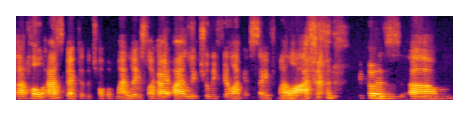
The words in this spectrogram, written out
that whole aspect at the top of my list. Like I, I literally feel like it saved my life because um,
